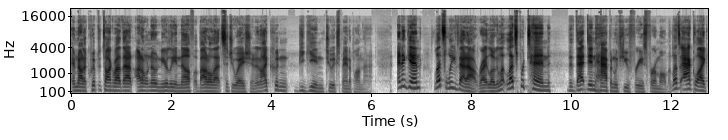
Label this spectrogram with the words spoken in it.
am not equipped to talk about that. I don't know nearly enough about all that situation, and I couldn't begin to expand upon that. And again, let's leave that out, right, Logan? Let, let's pretend that that didn't happen with Hugh Freeze for a moment. Let's act like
